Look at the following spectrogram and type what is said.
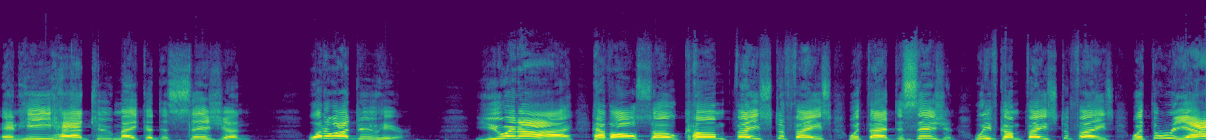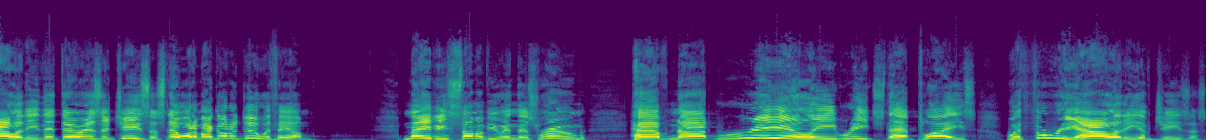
and he had to make a decision. What do I do here? You and I have also come face to face with that decision. We've come face to face with the reality that there is a Jesus. Now, what am I going to do with him? Maybe some of you in this room have not really reached that place with the reality of Jesus.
